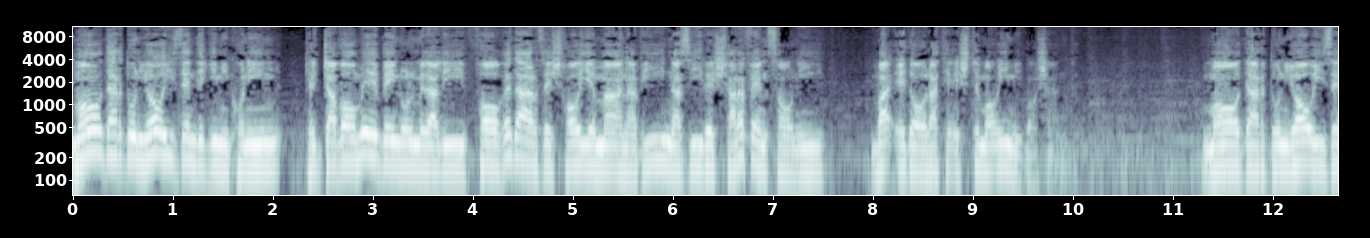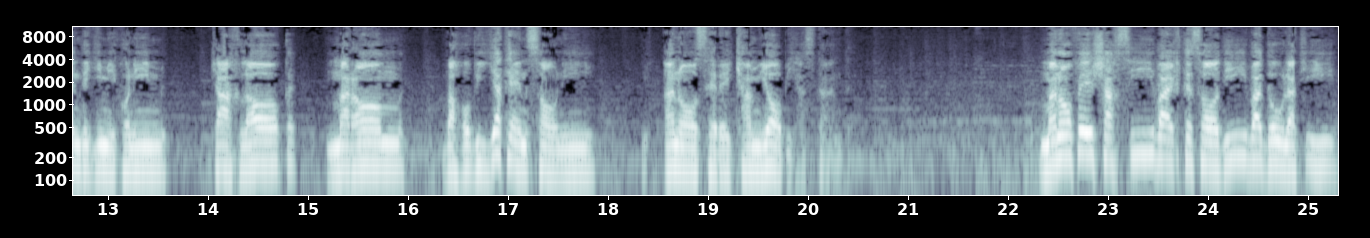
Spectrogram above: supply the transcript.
ما در دنیایی زندگی می کنیم که جوامع بین المللی فاقد ارزش های معنوی نظیر شرف انسانی و عدالت اجتماعی می باشند. ما در دنیایی زندگی می کنیم که اخلاق، مرام و هویت انسانی عناصر کمیابی هستند. منافع شخصی و اقتصادی و دولتی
